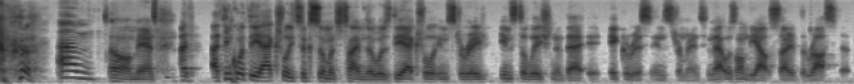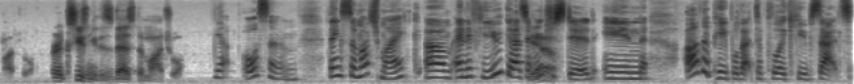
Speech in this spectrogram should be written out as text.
Um, Oh man, I, I think what they actually took so much time though was the actual installa- installation of that Icarus instrument, and that was on the outside of the Rassvet module, or excuse me, the Zvezda module. Yeah, awesome. Thanks so much, Mike. Um, and if you guys are Yeah. interested in other people that deploy CubeSats,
